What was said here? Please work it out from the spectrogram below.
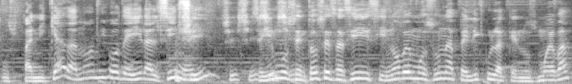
pues paniqueada, ¿no, amigo? De ir al cine. Sí, sí, sí. Seguimos sí, sí. entonces así, si no vemos una película que nos mueva,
